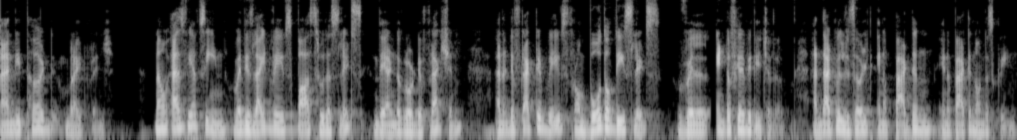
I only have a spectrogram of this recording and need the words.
and the third bright fringe. Now, as we have seen, when these light waves pass through the slits, they undergo diffraction and the diffracted waves from both of these slits will interfere with each other and that will result in a pattern in a pattern on the screen.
